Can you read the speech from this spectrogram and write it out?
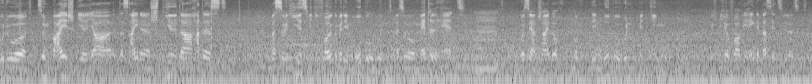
Wo du zum Beispiel ja das eine Spiel da hattest, was so hieß wie die Folge mit dem Robohund, also Metalhead, wo es ja anscheinend auch um den Robohund mitging. Wo ich mich auch frage, wie hängt denn das jetzt wieder zusammen?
